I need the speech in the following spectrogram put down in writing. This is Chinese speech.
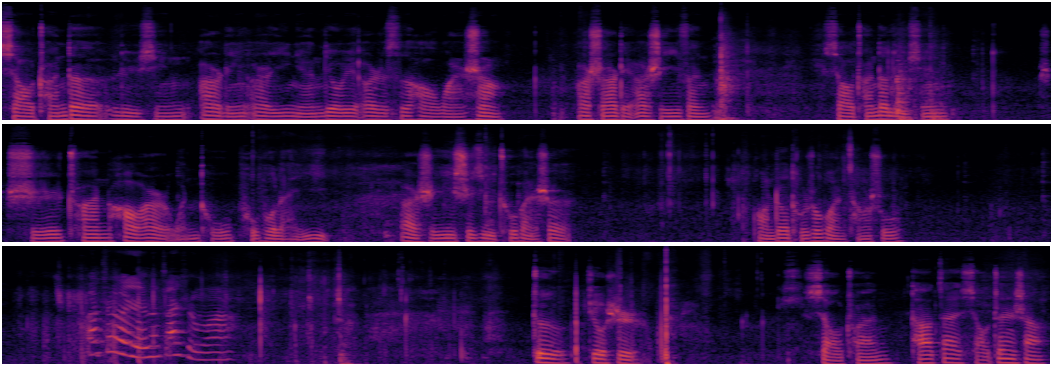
小船的旅行，二零二一年六月二十四号晚上二十二点二十一分。小船的旅行，石川浩二文图，普普兰译，二十一世纪出版社，广州图书馆藏书。啊，这个人在干什么？这就是小船，它在小镇上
